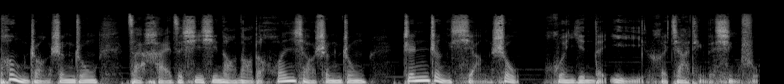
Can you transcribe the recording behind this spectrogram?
碰撞声中，在孩子嬉嬉闹闹的欢笑声中，真正享受婚姻的意义和家庭的幸福。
